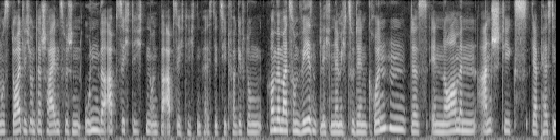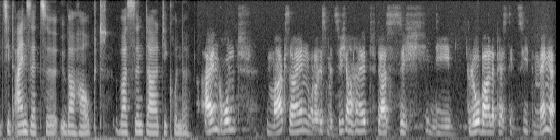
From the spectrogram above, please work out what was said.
muss deutlich unterscheiden zwischen unbeabsichtigten und beabsichtigten Pestizidvergiftungen. Kommen wir mal zum Wesentlichen, nämlich zu den Gründen des enormen Anstiegs der Pestizideinsätze überhaupt. Was sind da die Gründe? Ein Grund mag sein oder ist mit Sicherheit, dass sich die globale Pestizidmenge,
